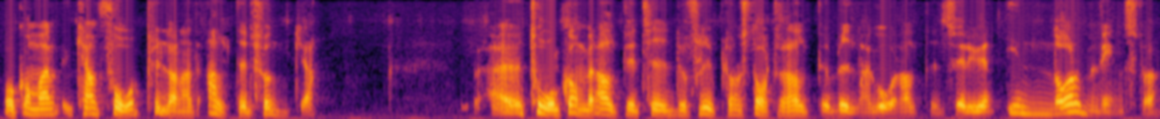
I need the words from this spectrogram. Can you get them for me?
Och om man kan få prylarna att alltid funka, Eh, tåg kommer alltid i tid och flygplan startar alltid och bilar går alltid, så är det ju en enorm vinst. Va?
